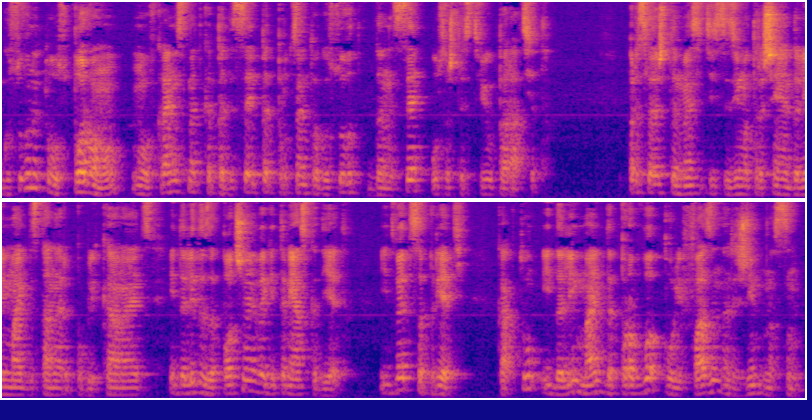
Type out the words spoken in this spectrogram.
Гласуването е успорвано, но в крайна сметка 55% гласуват да не се осъществи операцията. През следващите месеци се взимат решение дали Майк да стане републиканец и дали да започне вегетарианска диета. И двете са прияти, както и дали Майк да пробва полифазен режим на сън.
